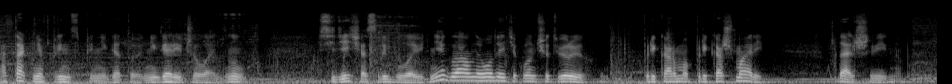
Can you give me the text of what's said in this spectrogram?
А так мне, в принципе, не готовит, не горит желание. Ну, сидеть сейчас рыбу ловить. Мне главное вот этих вон четверых прикорма, прикошмарить. Дальше видно будет.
